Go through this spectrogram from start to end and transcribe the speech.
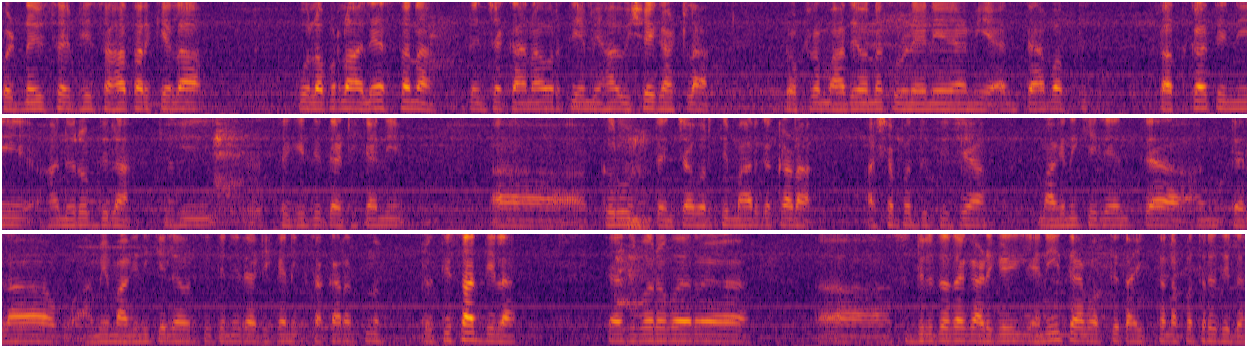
फडणवीस साहेब हे सहा तारखेला कोल्हापूरला आले असताना त्यांच्या कानावरती आम्ही हा विषय गाठला. डॉक्टर महादेवांना कुरण्याने आम्ही आणि त्या बाबतीत तात्काळ त्यांनी हा निरोप दिला की ही स्थगिती त्या ठिकाणी करून त्यांच्यावरती मार्ग काढा अशा पद्धतीच्या मागणी केली आणि त्या त्याला आम्ही मागणी केल्यावरती त्यांनी त्या ठिकाणी सकारात्मक प्रतिसाद दिला. त्याचबरोबर सुधीरदादा गाडगे यांनी त्या बाबतीत आयुक्तांना पत्र दिलं.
